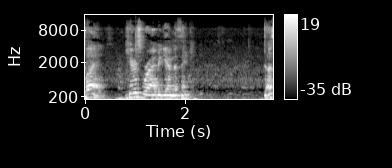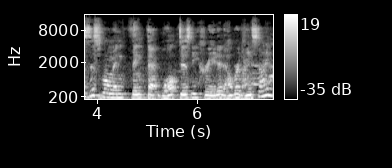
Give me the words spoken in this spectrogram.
But here's where I began to think. Does this woman think that Walt Disney created Albert Einstein?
